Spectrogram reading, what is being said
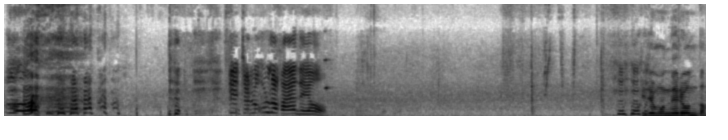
쌤 절로 올라가야 돼요. 이제 못 내려온다.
